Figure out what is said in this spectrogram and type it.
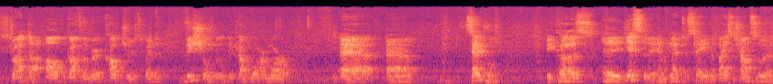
strata of Gothenburg cultures where the visual will become more and more uh, uh, central. Because uh, yesterday, I'm glad to say, the Vice Chancellor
